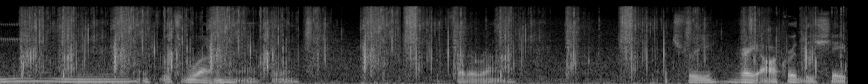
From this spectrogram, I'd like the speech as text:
Mm, Let's run, actually. Try to run. A tree, very awkwardly shaped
